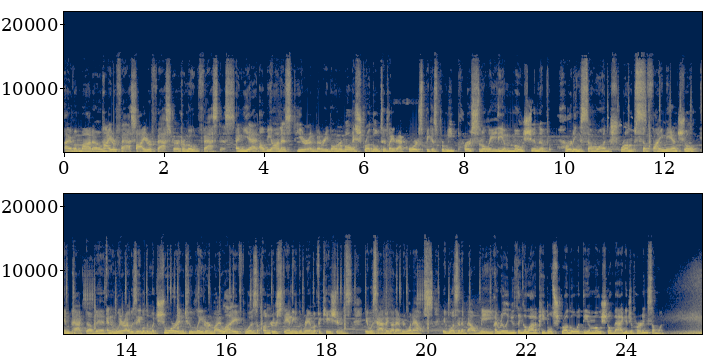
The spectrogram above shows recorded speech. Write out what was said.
I have a motto hire fast, fire faster, promote fastest. And yet, I'll be honest here and very vulnerable, I struggle to play that course because for me personally, the emotion of hurting someone trumps the financial impact of it. And where I was able to mature into later in my life was understanding the ramifications it was having on everyone else. It wasn't about me. I really do think a lot of people struggle with the emotional baggage of hurting someone.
